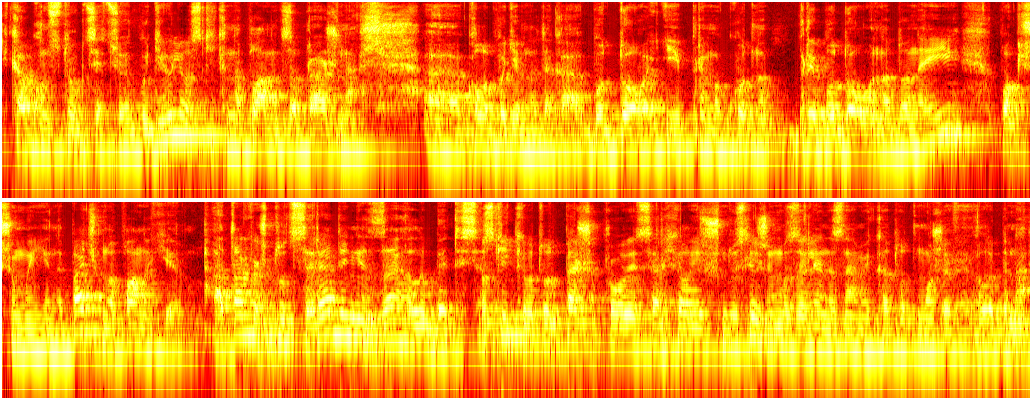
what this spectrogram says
яка конструкція цієї будівлі, оскільки на планах зображена е, колоподібна така будова і прямокутно прибудована до неї. Поки що ми її не бачимо, на планах є. А також тут всередині заглибитися. Оскільки тут перше проводиться археологічне дослідження, ми взагалі не знаємо, яка тут може глибина.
